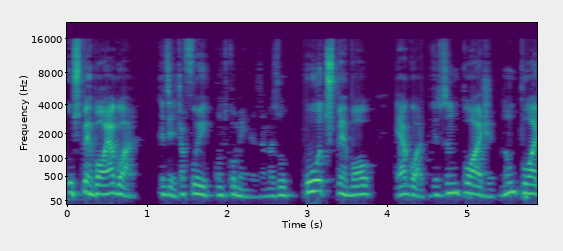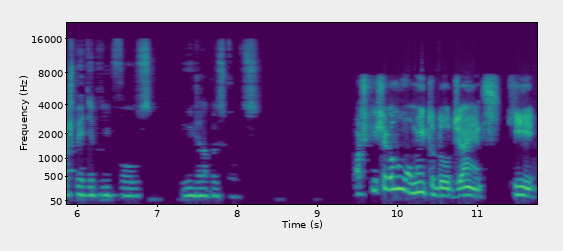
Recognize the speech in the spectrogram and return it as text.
o Super Bowl é agora. Quer dizer, já foi contra o Commanders, né? Mas o, o outro Super Bowl é agora. Porque você não pode, não pode perder pro Nick Foles e o Indianapolis Colts. Acho que chegou num momento do Giants que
